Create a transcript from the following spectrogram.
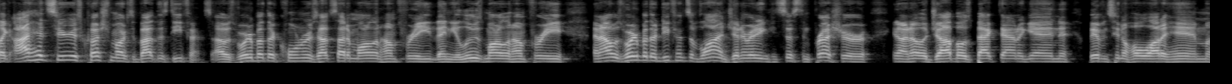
like I had serious question marks about this defense. I was worried about their corners outside of Marlon Humphrey. Then you lose Marlon Humphrey. And I was worried about their defensive line generating consistent pressure. You know, I know Ojabo's back down again. We haven't seen a whole lot of him.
